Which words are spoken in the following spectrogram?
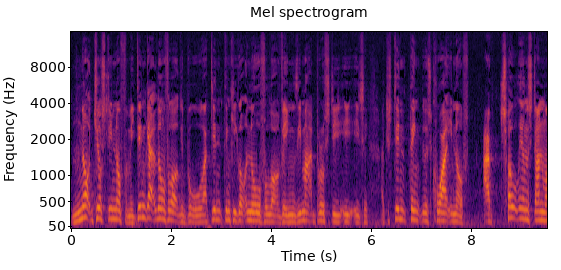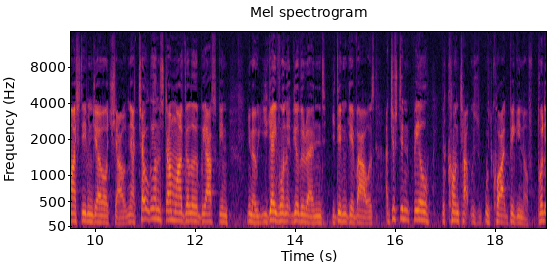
Not just enough for me. Didn't get an awful lot of the ball. I didn't think he got an awful lot of ings. He might have brushed his. his I just didn't think there was quite enough. I totally understand why Steven Gerrard's shouting. I totally understand why Villa will be asking. You know, you gave one at the other end. You didn't give ours. I just didn't feel the contact was, was quite big enough. But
